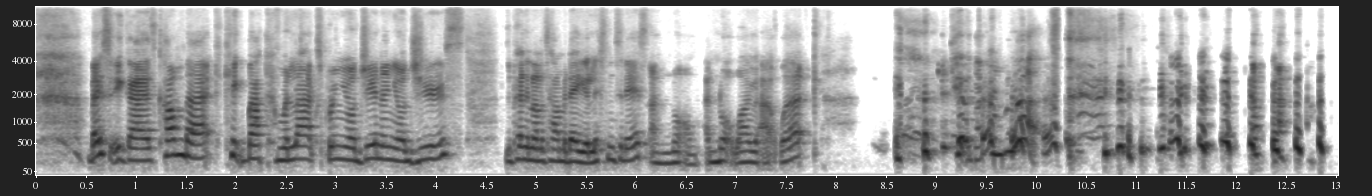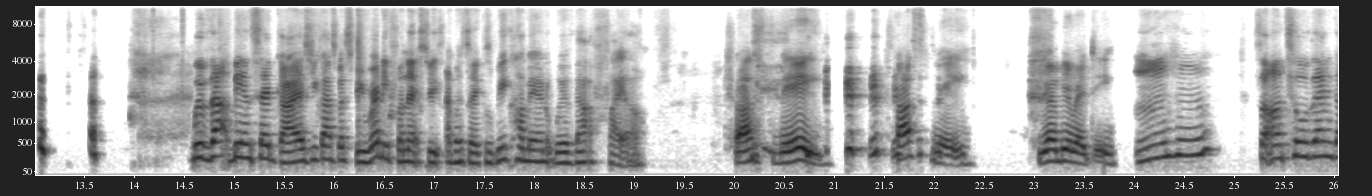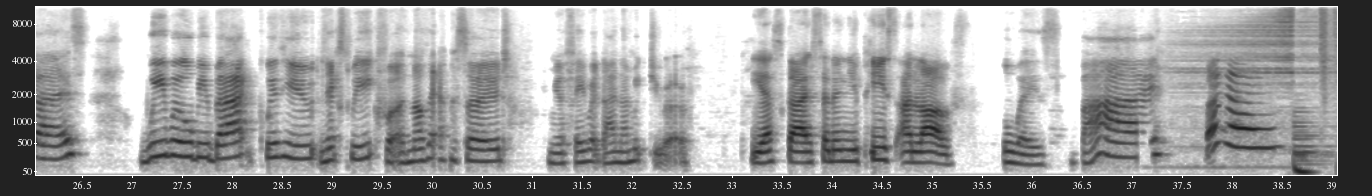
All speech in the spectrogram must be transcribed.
Basically, guys, come back, kick back and relax, bring your gin and your juice, depending on the time of day you're listening to this, and not and not while you're at work. kick back and relax. with that being said, guys, you guys best be ready for next week's episode because we come in with that fire. Trust me. Trust me. You're to be ready. hmm So until then, guys, we will be back with you next week for another episode from your favorite dynamic duo. Yes, guys, sending you peace and love. Always. Bye. Bye.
